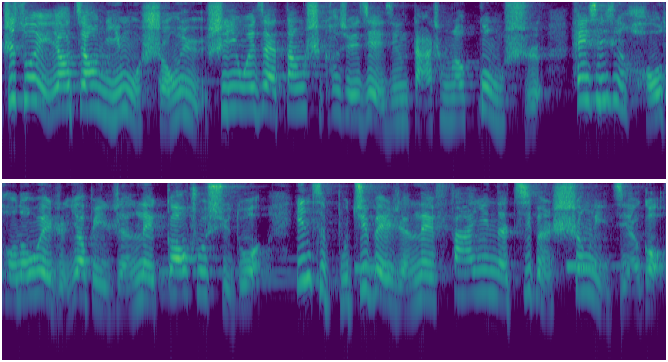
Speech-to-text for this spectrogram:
之所以要教尼姆手语，是因为在当时科学界已经达成了共识，黑猩猩喉头的位置要比人类高出许多，因此不具备人类发音的基本生理结构。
